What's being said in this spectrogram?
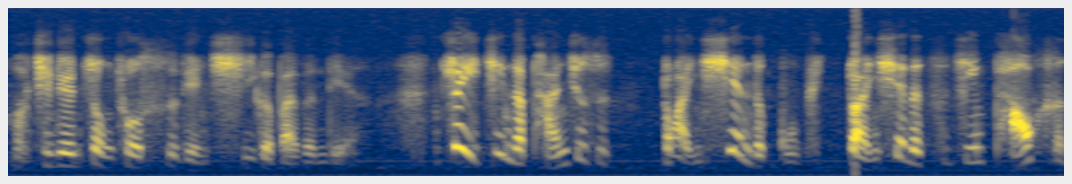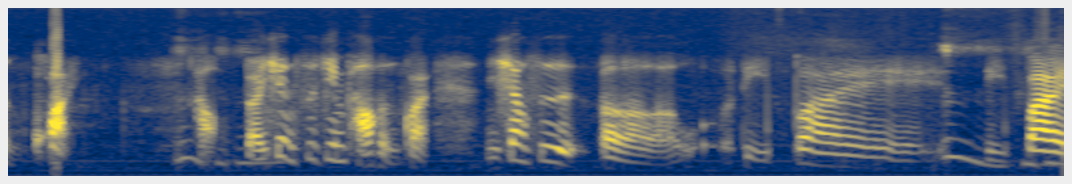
哦，今天重挫四点七个百分点。最近的盘就是短线的股票，短线的资金跑很快。好，短线资金跑很快。你像是呃礼拜礼拜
